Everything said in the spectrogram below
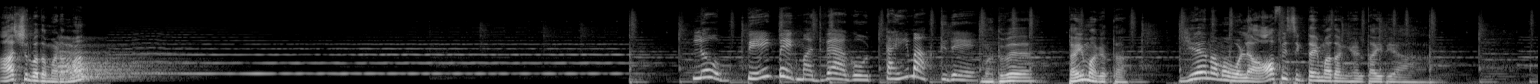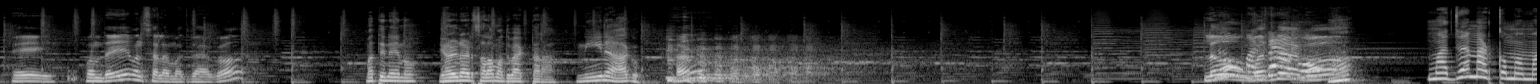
ಆಶೀರ್ವಾದ ಮಾಡಮ್ಮ. ಲೋ ಬೇಗ ಬೇಗ ಮದ್ವೆ ಆಗೋ ಟೈಮ್ ಆಗ್ತಿದೆ. ಮದ್ವೆ? ಟೈಮ್ ಆಗತ್ತಾ? ಏನಮ್ಮ ಒಳ್ಳೆ ಆಫೀಸಿಗೆ ಟೈಮ್ ಆದಂಗೆ ಹೇಳ್ತಾ ಇದೀಯಾ? ಹೇ ಒಂದೇ ಸಲ ಮದ್ವೆ ಆಗೋ? ಮತ್ತಿನ್ನೇನು ಎರಡೆರಡು ಸಲ ಮದುವೆ ಆಗ್ತಾರ? ನೀನೇ ಆಗು. ಮದ್ವೆ ಮಾಡ್ಕೊಮ್ಮ ಆಗೋ. ಆಗೋ ಹಾ? ಮದ್ವೆ ಮಾಡ್ಕೊಮಮ್ಮ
